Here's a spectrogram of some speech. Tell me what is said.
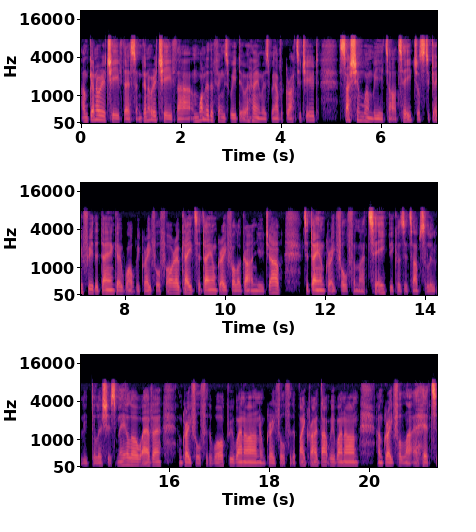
I'm going to achieve this. I'm going to achieve that. And one of the things we do at home is we have a gratitude session when we eat our tea, just to go through the day and go, what we're grateful for. Okay, today I'm grateful I got a new job. Today I'm grateful for my tea because it's absolutely delicious meal or whatever. I'm grateful for the walk we went on. I'm grateful for the bike ride that we went on. I'm grateful that I hit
